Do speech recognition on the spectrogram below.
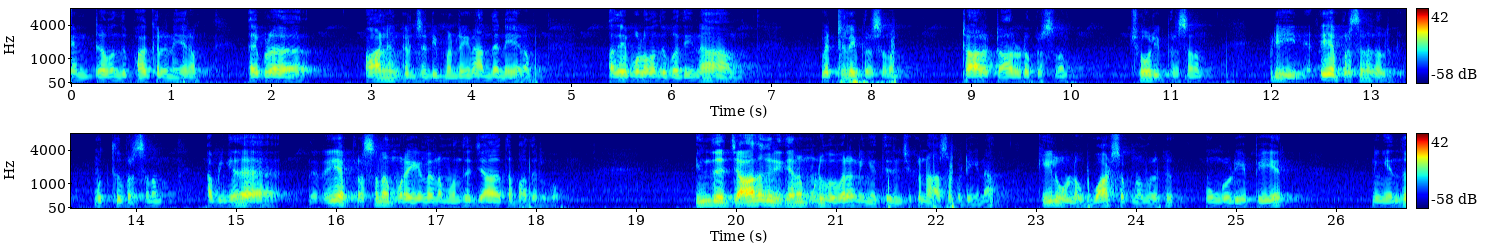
என்கிட்ட வந்து பார்க்குற நேரம் அதே போல் ஆன்லைன் கன்சல்டிங் பண்ணுறீங்கன்னா அந்த நேரம். அதே போல் வந்து பார்த்திங்கன்னா வெற்றிலை பிரசனம் டார டாரோட பிரசனம் சோழி பிரசனம் இப்படி நிறைய பிரசனங்கள் இருக்குது முத்து பிரசனம் அப்படிங்கிற நிறைய பிரசன முறைகளை நம்ம வந்து ஜாதகத்தை பார்த்துருக்கோம் இந்த ஜாதக ரீதியான முழு விவரம் நீங்கள் தெரிஞ்சுக்கணும்னு ஆசைப்பட்டீங்கன்னா கீழே உள்ள வாட்ஸ்அப் நம்பருக்கு உங்களுடைய பெயர் நீங்கள் எந்த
